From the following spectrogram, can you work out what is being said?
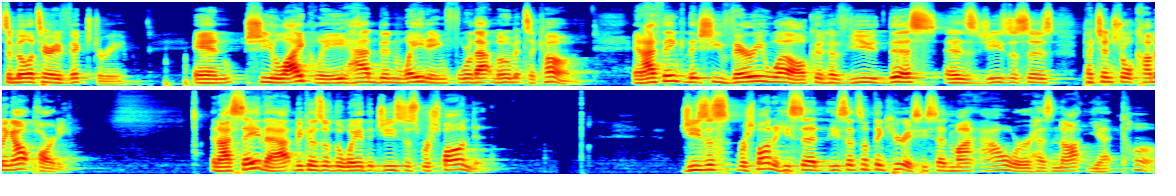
to military victory. And she likely had been waiting for that moment to come. And I think that she very well could have viewed this as Jesus' potential coming out party. And I say that because of the way that Jesus responded. Jesus responded. He said, he said something curious. He said, My hour has not yet come.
